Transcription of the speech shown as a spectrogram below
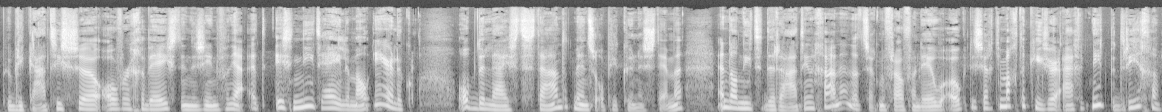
publicaties eh, over geweest. In de zin van, ja, het is niet helemaal eerlijk op de lijst staan... dat mensen op je kunnen stemmen en dan niet de raad ingaan. En dat zegt mevrouw Van Leeuwen ook. Die zegt, je mag de kiezer eigenlijk niet bedriegen.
